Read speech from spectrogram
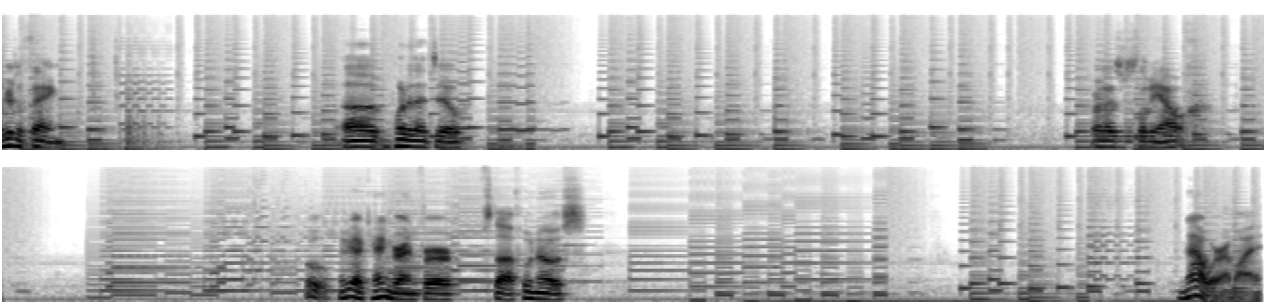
Also, here's the thing. Uh, what did that do? Or does just let me out? Oh, maybe I can grind for stuff, who knows? Now where am I?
